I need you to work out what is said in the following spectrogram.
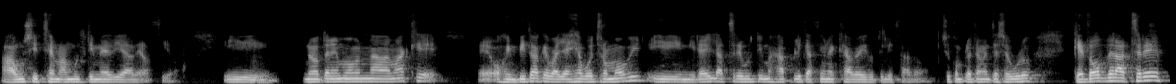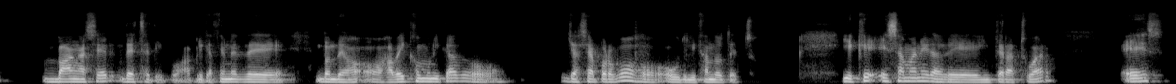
a un sistema multimedia de ocio. Y mm. no tenemos nada más que eh, os invito a que vayáis a vuestro móvil y miréis las tres últimas aplicaciones que habéis utilizado. Estoy completamente seguro que dos de las tres van a ser de este tipo, aplicaciones de donde os habéis comunicado ya sea por voz o, utilizando texto. Y es que esa manera de interactuar es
